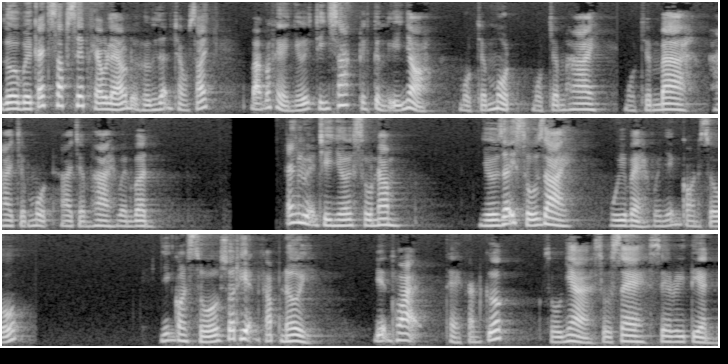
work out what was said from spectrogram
Rồi với cách sắp xếp khéo léo được hướng dẫn trong sách, bạn có thể nhớ chính xác đến từng ý nhỏ 1.1, 1.2, 1.3, 2.1, 2.2 vân vân. Cách luyện trí nhớ số 5. Nhớ dãy số dài, vui vẻ với những con số. Những con số xuất hiện khắp nơi. Điện thoại, thẻ căn cước, số nhà, số xe, series tiền.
